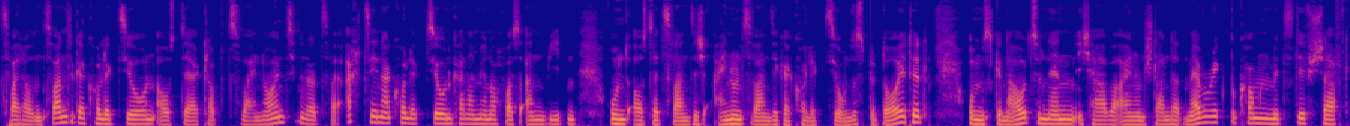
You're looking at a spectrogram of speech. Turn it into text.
2020er Kollektion, aus der, glaub, 2019 oder 2018er Kollektion kann er mir noch was anbieten und aus der 2021er Kollektion. Das bedeutet, um es genau zu nennen, ich habe einen Standard Maverick bekommen mit Stiffschaft,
